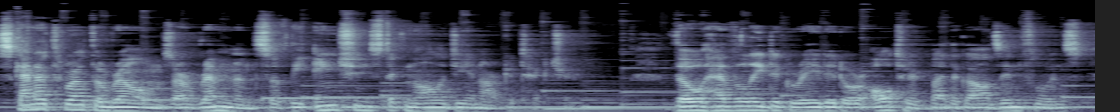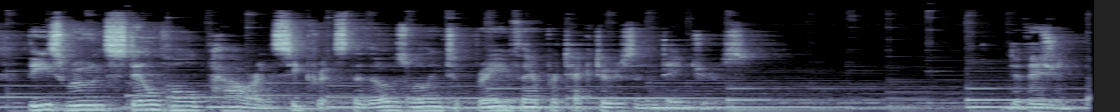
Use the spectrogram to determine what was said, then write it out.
Scattered throughout the realms are remnants of the ancients' technology and architecture. Though heavily degraded or altered by the god's influence, these ruins still hold power and secrets to those willing to brave their protectors and dangers. Division.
